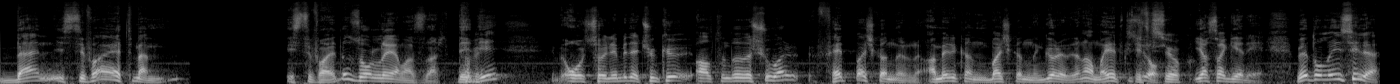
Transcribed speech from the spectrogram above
Ben istifa etmem. İstifaya da zorlayamazlar dedi. O söylemi de çünkü altında da şu var. Fed başkanlarını, Amerika'nın başkanının görevden alma yetkisi, Yetkisi yok. yok. Yasa gereği. Ve dolayısıyla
